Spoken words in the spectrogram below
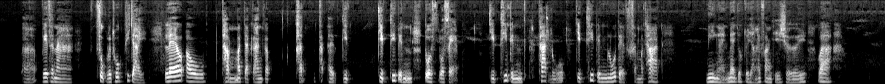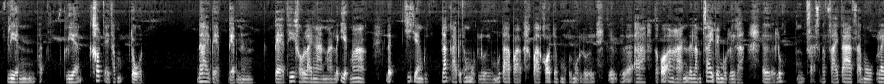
เวทนา สุขและทุกข์ที่ใจ แล้วเอาธรรมาจัดการกับขัดเอ่อจิตจิตที่เป็นตัวตัวแสบ จิตที่เป็นธาตุรู้ จิตที่เป็นรู้แต่ธรรมชาติ นี่ไง แม่ยกตัวอย่างให้ฟังเฉยๆว่าเรียนเรียนเข้าใจทำโจทย์ได้แบบแบบหนึ่งแต่ที่เขารายงานมาละเอียดมาก และชี้แจง ร่างกายไปทั้งหมดเลยมุตาปากปากคอจมูกไปหมดเลยเออเอ่ออากระเพาะอาหารในลำไส้ไปหมดเลยค่ะ เออลูกสสายตาสมูกอะไร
